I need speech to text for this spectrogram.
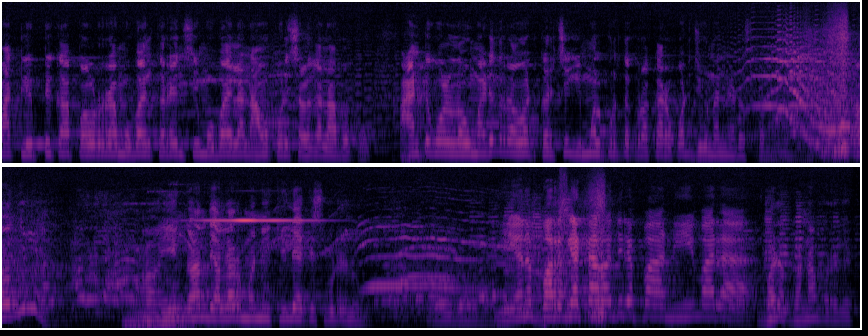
ಮತ್ತೆ ಲಿಪ್ಟಿಕ ಪೌಡ್ರ ಮೊಬೈಲ್ ಕರೆನ್ಸಿ ಮೊಬೈಲ ನಾವು ಕೊಡಿ ಸಳಗಲ್ಲ ಆಗ್ಬೇಕು. ಆಂಟಿಗಳು ಲವ್ ಮಾಡಿದ್ರೆ ಒಟ್ಟು ಖರ್ಚಿಗೆ ಇಮ್ಮಲ್ ಪುರ್ತಕ್ಕೆ ರೊಕ್ಕ ಕೊಟ್ಟು ಜೀವನ ನಡೆಸ್ತಾರೆ. ಹೌದಿಲ್ಲ? ಹಾಂ ಹಿಂಗಂದು ಎಲ್ಲರ ಮನೆ ಕಿಲಿ ಹಾಕಿಸ್ಬಿಡ್ರಿ ನೀವು. ಏನು ಬರ್ಗೆಟ್ಟಾರದಿರಪ್ಪ ನೀವಾರ ಬಡ ಗಣ ಬರಬೇಕು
